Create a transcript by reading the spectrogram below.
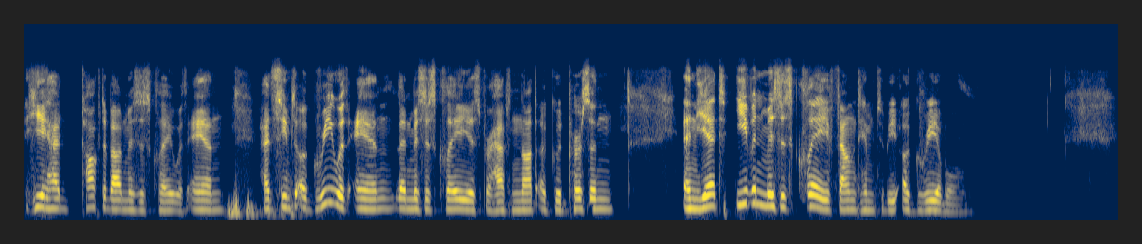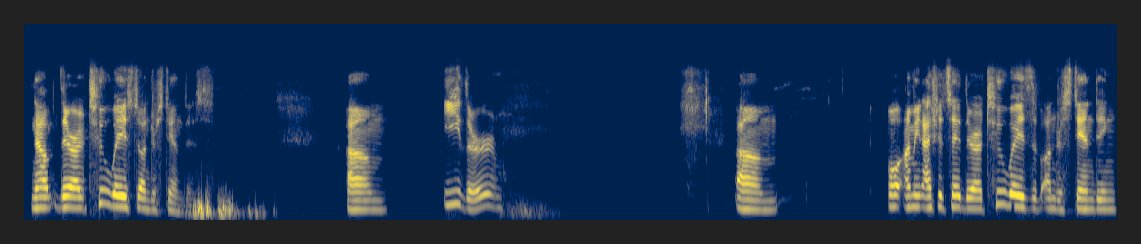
he had talked about Mrs. Clay with Anne, had seemed to agree with Anne that Mrs. Clay is perhaps not a good person, and yet even Mrs. Clay found him to be agreeable. Now, there are two ways to understand this. Um, either um, well, I mean, I should say there are two ways of understanding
